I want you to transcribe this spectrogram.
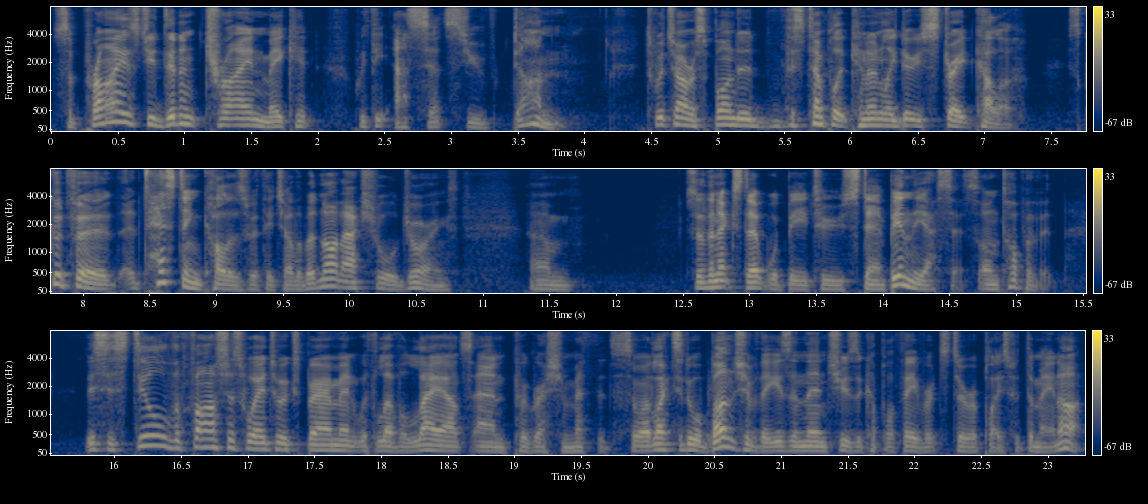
Surprised you didn't try and make it with the assets you've done. To which I responded, This template can only do straight color. It's good for uh, testing colors with each other, but not actual drawings. Um, so the next step would be to stamp in the assets on top of it. This is still the fastest way to experiment with level layouts and progression methods, so I'd like to do a bunch of these and then choose a couple of favorites to replace with the main art.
